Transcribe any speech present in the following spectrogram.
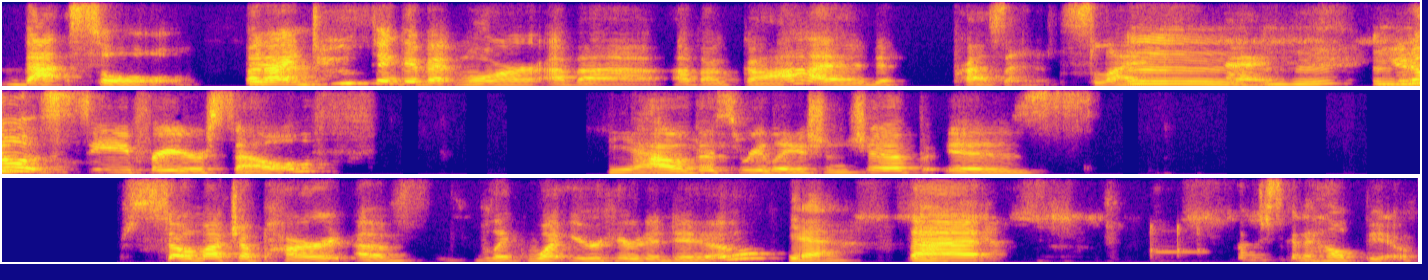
that soul, but yeah. I do think of it more of a of a God presence. Like, mm, hey, mm-hmm, you mm-hmm. don't see for yourself yeah, how this relationship is so much a part of like what you're here to do. Yeah. That yeah. I'm just going to help you.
